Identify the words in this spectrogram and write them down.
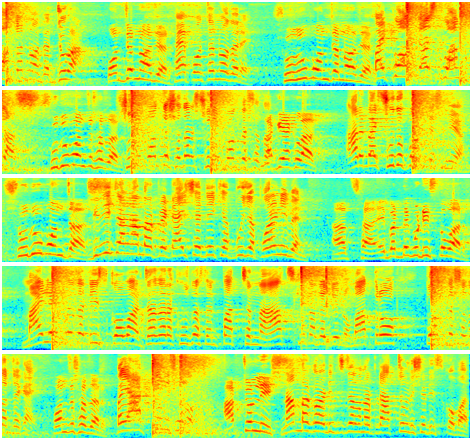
পঞ্চান্ন হাজার জোড়া। পঞ্চান্ন হাজার? হ্যাঁ পঞ্চান্ন হাজারে। শুধু পঞ্চান্ন হাজার? ভাই পঞ্চাশ পঞ্চাশ। শুধু পঞ্চাশ হাজার? শুধু পঞ্চাশ হাজার শুধু পঞ্চাশ হাজার। নাকি এক লাখ? আরে ভাই শুধু পঞ্চাশ মিয়া। শুধু পঞ্চাশ? ডিজিটাল নাম্বার প্লেট আইসা দেখে বুঝে পরে নিবেন। আচ্ছা এবার দেখব ডিসকভার মাইলেজ ডিসকভার যা যারা খুঁজতেছেন পাচ্ছেন না। আজকে তাদের জন্য মাত্র পঞ্চাশ হাজার টাকায়। পঞ্চাশ হাজার? ভাই আটচল্লিশ হলো। আটচল্লিশ? নাম্বার করা ডিজিটাল নাম্বার প্লেট আটচল্লিশে ডিসকভার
